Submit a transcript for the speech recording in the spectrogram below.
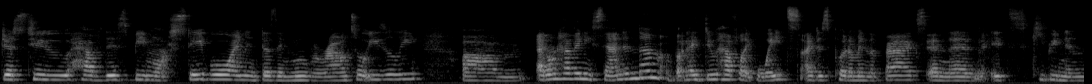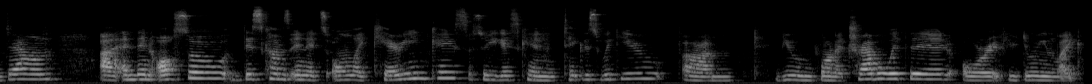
just to have this be more stable and it doesn't move around so easily. Um, I don't have any sand in them, but I do have like weights. I just put them in the bags and then it's keeping them down. Uh, and then also this comes in its own like carrying case so you guys can take this with you. Um, if you want to travel with it or if you're doing like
